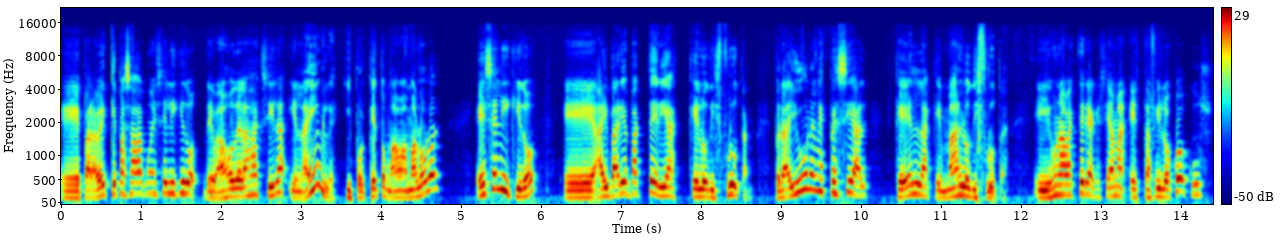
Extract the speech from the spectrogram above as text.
eh, para ver qué pasaba con ese líquido debajo de las axilas y en la ingle y por qué tomaba mal olor. Ese líquido, hay varias bacterias que lo disfrutan, pero hay una en especial que es la que más lo disfruta. Y es una bacteria que se llama Staphylococcus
